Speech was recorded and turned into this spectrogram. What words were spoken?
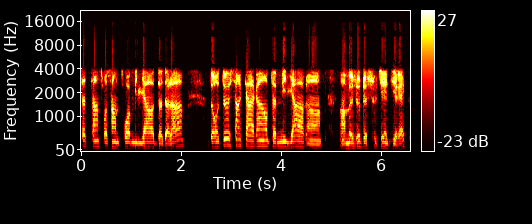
763 milliards de dollars, dont 240 milliards en, en mesures de soutien direct,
